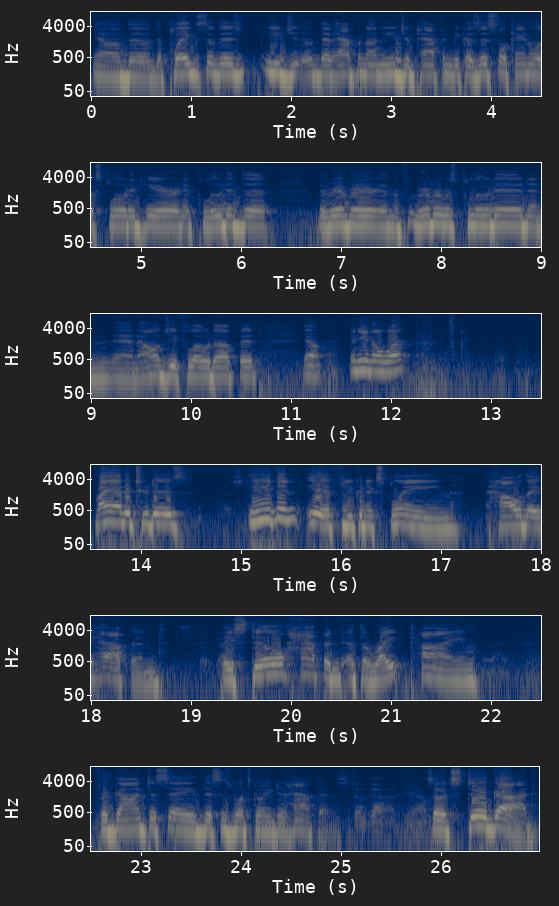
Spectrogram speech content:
you know, the the plagues of Egypt that happened on Egypt happened because this volcano exploded here and it polluted the the river, and the river was polluted, and and algae flowed up it. You know, and you know what? My attitude is, even if you can explain how they happened, they still happened at the right time for God to say this is what's going to happen. Still God. Know. So it's still God.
